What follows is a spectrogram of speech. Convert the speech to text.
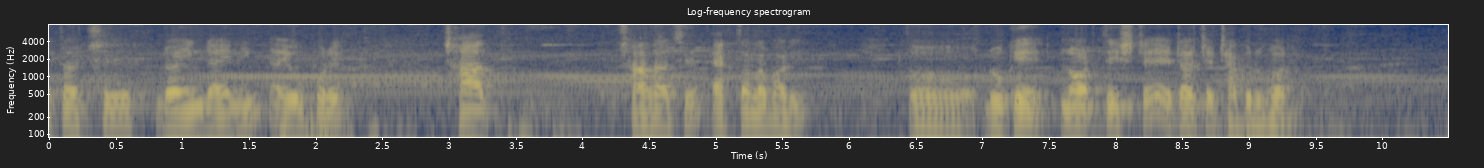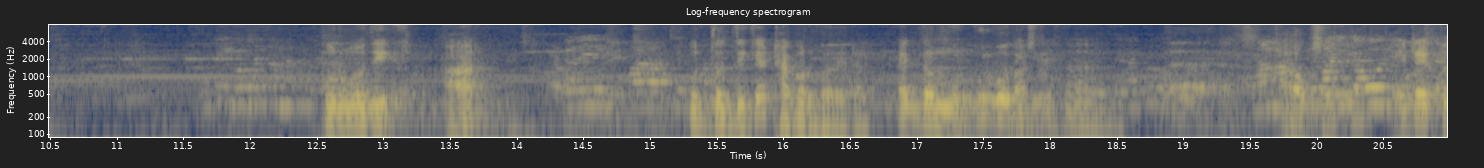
এটা হচ্ছে ড্রয়িং ডাইনিং এই উপরে ছাদ ছাদ আছে একতলা বাড়ি। তো ঢুকে নর্থ ইস্টে এটা হচ্ছে ঠাকুরঘর। পূর্ব দিক আর উত্তর দিকে ঠাকুরঘর এটা। একদম পূর্ব হ্যাঁ। আচ্ছা। এটা একটু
